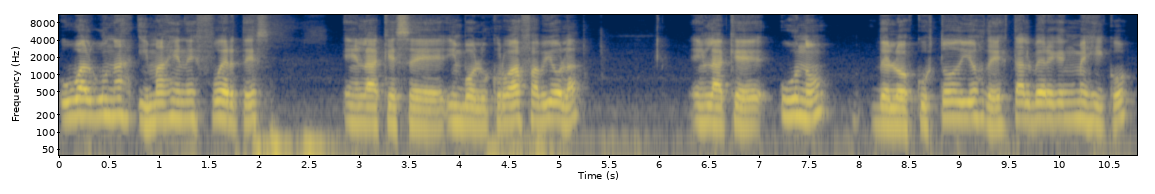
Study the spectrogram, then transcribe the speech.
hubo algunas imágenes fuertes en la que se involucró a Fabiola, en la que uno de los custodios de este albergue en México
